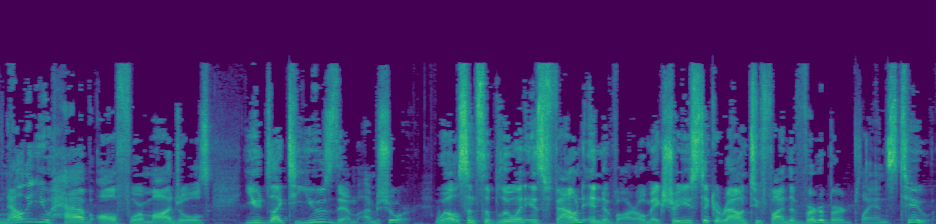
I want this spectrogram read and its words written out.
Now that you have all four modules, you'd like to use them, I'm sure. Well, since the blue one is found in Navarro, make sure you stick around to find the Vertibird plans too,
